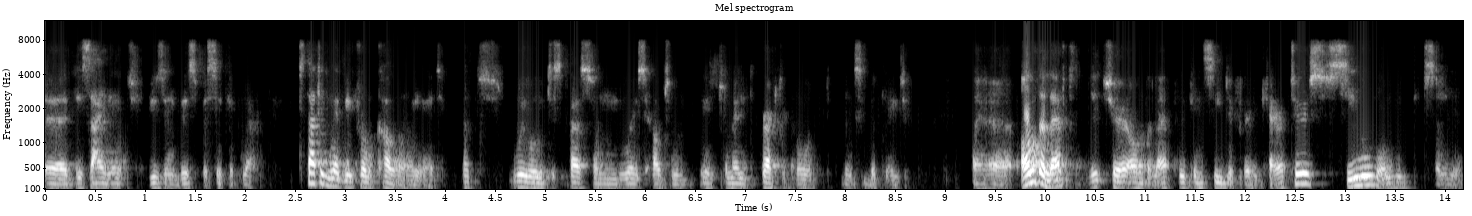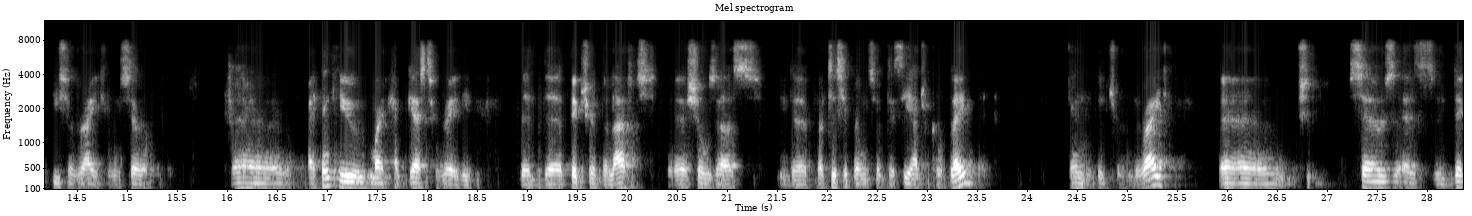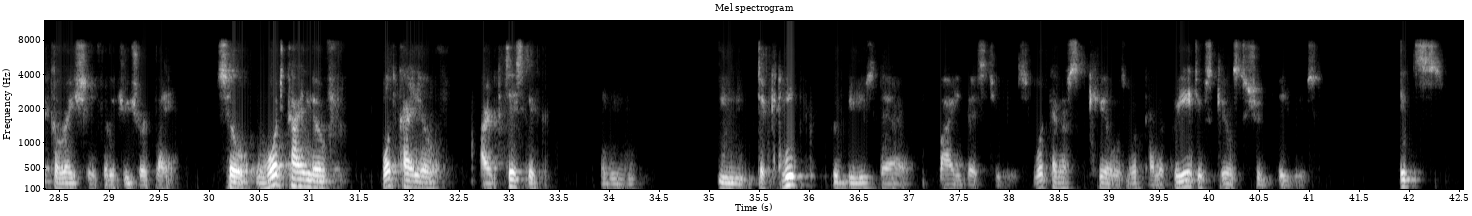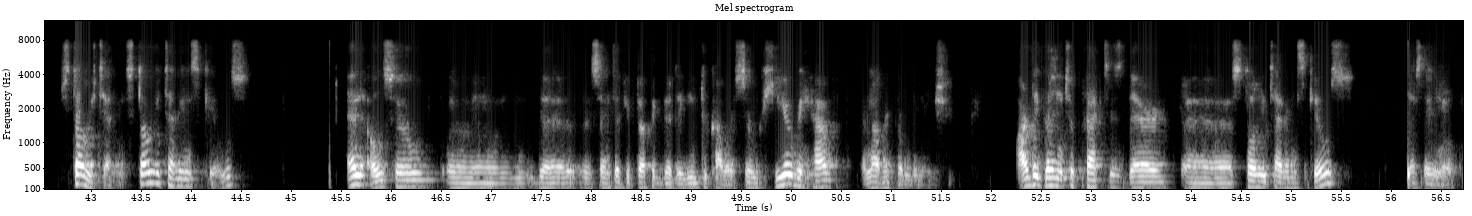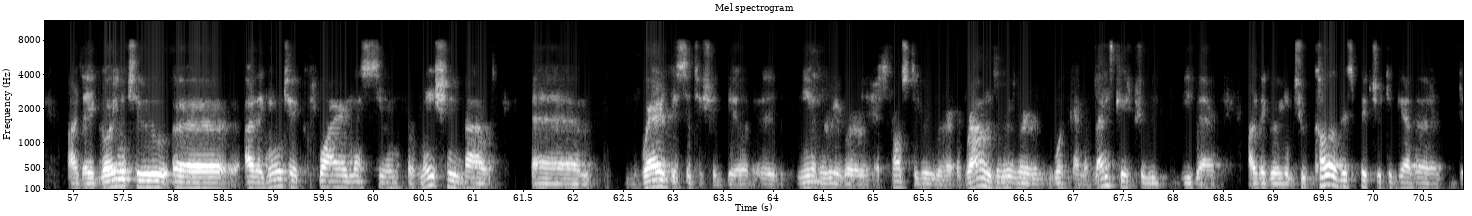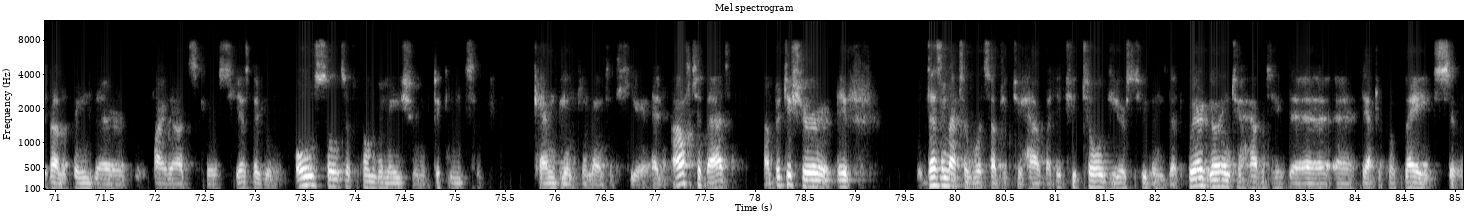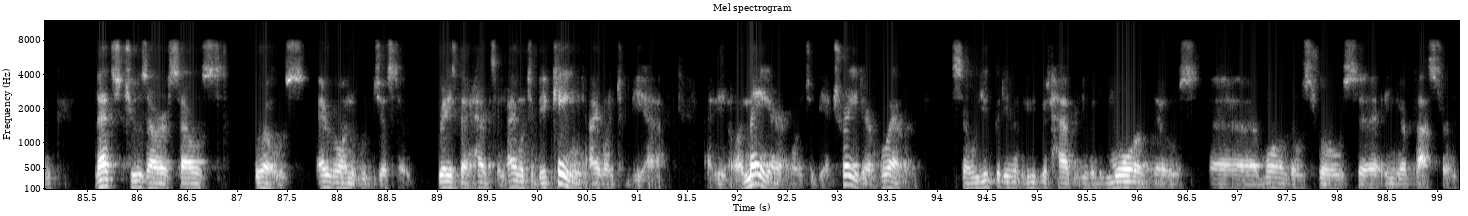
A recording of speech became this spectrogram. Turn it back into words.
uh, design it using this specific map. Starting maybe from coloring it, but we will discuss on ways how to implement practical things a bit later. Uh, on the left, the picture on the left, we can see different characters seen and some piece of writing. So uh, I think you might have guessed already that the picture on the left uh, shows us the participants of the theatrical play, and the picture on the right uh, serves as a decoration for the future play. So what kind of what kind of artistic um, technique could be used there by the students? What kind of skills, what kind of creative skills should they use? It's storytelling, storytelling skills, and also um, the, scientific topic that they need to cover. So here we have another combination. Are they going to practice their uh, storytelling skills? Yes, they will. Are they going to uh, are they going to acquire necessary information about um, where the city should build, uh, near the river, across the river, around the river, what kind of landscape should be there? Are they going to color this picture together, developing their fine art skills? Yes, they will. All sorts of combination of techniques can be implemented here. And after that, I'm pretty sure if it doesn't matter what subject you have, but if you told your students that we're going to have a, a uh, theatrical play soon, let's choose ourselves roles. Everyone would just raise their heads and I want to be a king, I want to be a you know a mayor, I want to be a trader, whoever. So you could even you could have even more of those uh, more of those roles uh, in your classroom,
